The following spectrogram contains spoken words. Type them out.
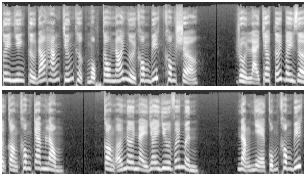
Tuy nhiên từ đó hắn chứng thực một câu nói người không biết không sợ. Rồi lại cho tới bây giờ còn không cam lòng. Còn ở nơi này dây dưa với mình. Nặng nhẹ cũng không biết.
